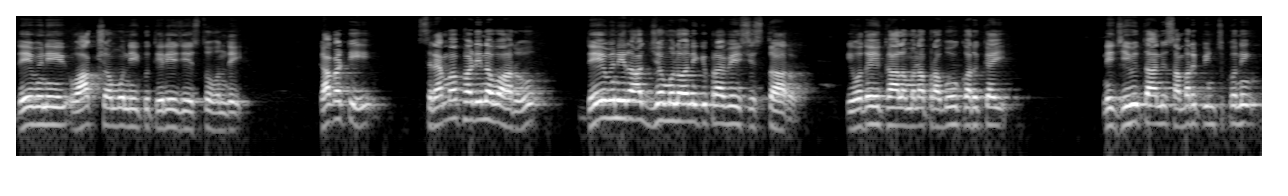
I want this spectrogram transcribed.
దేవుని వాక్షము నీకు తెలియజేస్తూ ఉంది. కాబట్టి శ్రమ పడిన వారు దేవుని రాజ్యములోనికి ప్రవేశిస్తారు. ఈ ఉదయకాలమున ప్రభు కొరకై నీ జీవితాన్ని సమర్పించుకొని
